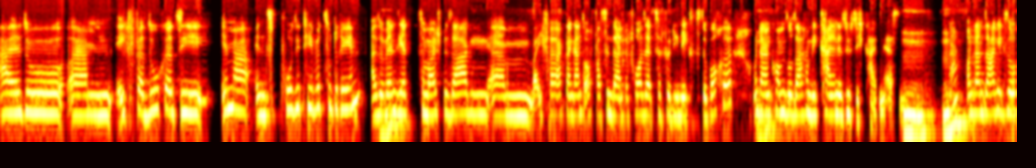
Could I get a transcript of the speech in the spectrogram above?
Also ähm, ich versuche sie immer ins Positive zu drehen. Also wenn Sie mhm. jetzt zum Beispiel sagen, ähm, ich frage dann ganz oft, was sind deine Vorsätze für die nächste Woche? Und dann mhm. kommen so Sachen wie keine Süßigkeiten essen. Mhm. mhm. Und dann sage ich so,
